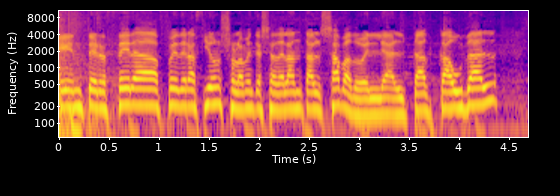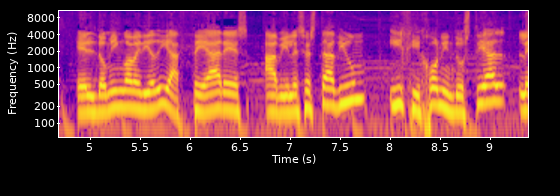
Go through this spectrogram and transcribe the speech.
En tercera federación solamente se adelanta el sábado el Lealtad Caudal, el domingo a mediodía Ceares Aviles Stadium y Gijón Industrial Le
